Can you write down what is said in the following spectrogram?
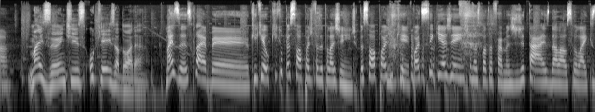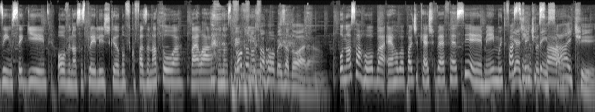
Mas antes, o que, Isadora? Mas antes, Kleber, o que, que, o que, que o pessoal pode fazer pela gente? O pessoal pode o quê? Pode seguir a gente nas plataformas digitais, dar lá o seu likezinho, seguir, ouve nossas playlists que eu não fico fazendo à toa. Vai lá no nosso perfil. Qual que é o nosso arroba, Isadora? O nosso arroba é arroba podcast VFSM, hein? Muito facinho, E a gente pessoal. tem site?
